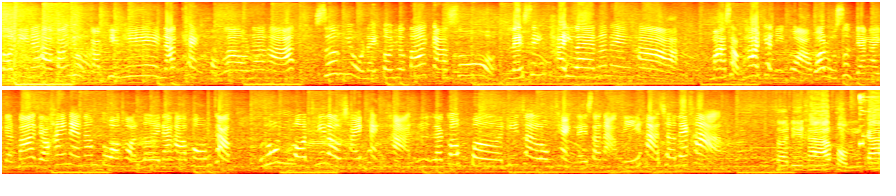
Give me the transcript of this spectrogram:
ตอนนี้นะคะต้องอยู่กับพี่ๆนักแข่งของเรานะคะ ซึ่งอยู่ใน Toyota g a z o Racing Thailand นั่นเองค่ะ มาสัมภาษณ์กันดีกว่าว่ารู้สึกยังไงกันบ้าง เดี๋ยวให้แนะนำตัวก่อนเลยนะคะ พร้อมกับ รุ่นรถที่เราใช้แข่งขัน และก็เบอร์ที่จะลงแข่งในสนามนี้ค่ะ เชิญเลยค่ะ สวัสดีครับ ผมกล้า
